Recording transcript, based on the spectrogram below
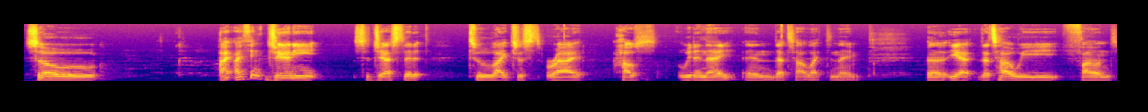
So I I think Jenny suggested to like just write house with an A, and that's how like the name. Uh, yeah, that's how we found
